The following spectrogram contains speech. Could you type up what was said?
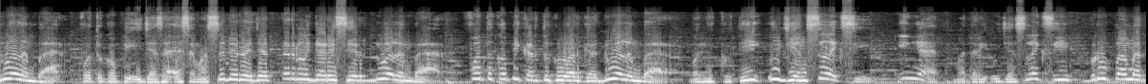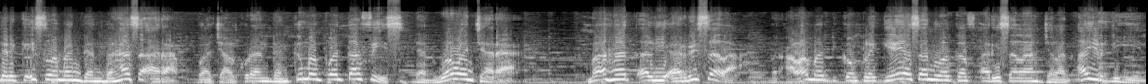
2 lembar. Fotokopi ijazah SMA sederajat terlegarisir 2 lembar. Fotokopi kartu keluarga 2 lembar. Mengikuti ujian seleksi. Ingat, materi ujian seleksi berupa materi keislaman dan bahasa Arab. Baca Al-Quran dan kemampuan tafis dan wawancara Mahat Ali Arisalah beralamat di Komplek Yayasan Wakaf Arisalah Jalan Air Dingin,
